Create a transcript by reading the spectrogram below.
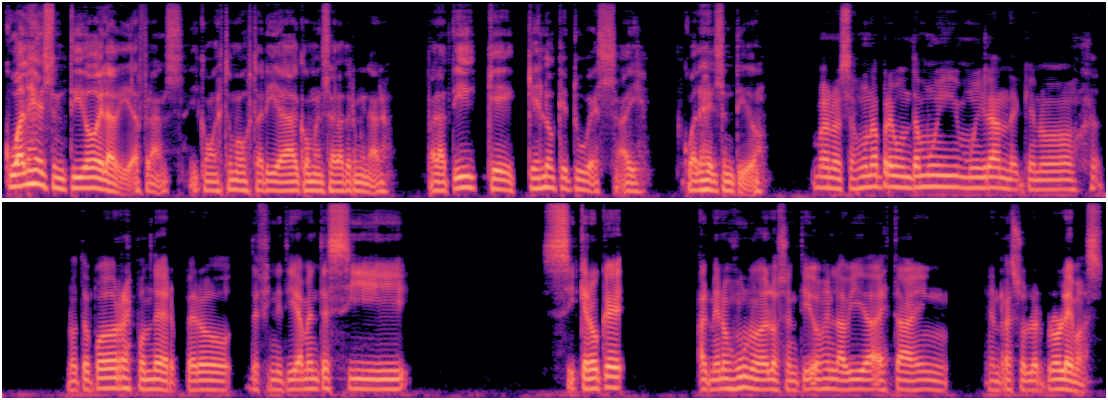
¿Cuál es el sentido de la vida, Franz? Y con esto me gustaría comenzar a terminar. Para ti, ¿qué, qué es lo que tú ves ahí? ¿Cuál es el sentido? Bueno, esa es una pregunta muy, muy grande que no, no te puedo responder, pero definitivamente sí, sí creo que al menos uno de los sentidos en la vida está en, en resolver problemas.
